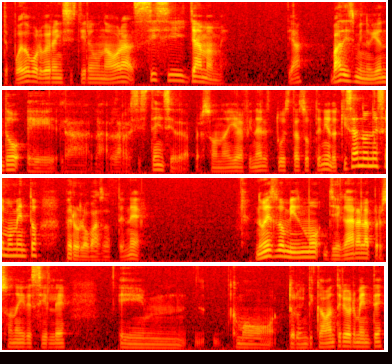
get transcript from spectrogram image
¿Te puedo volver a insistir en una hora? Sí, sí, llámame. ¿Ya? Va disminuyendo eh, la, la resistencia de la persona y al final tú estás obteniendo. Quizá no en ese momento, pero lo vas a obtener. No es lo mismo llegar a la persona y decirle, em, como te lo indicaba anteriormente,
